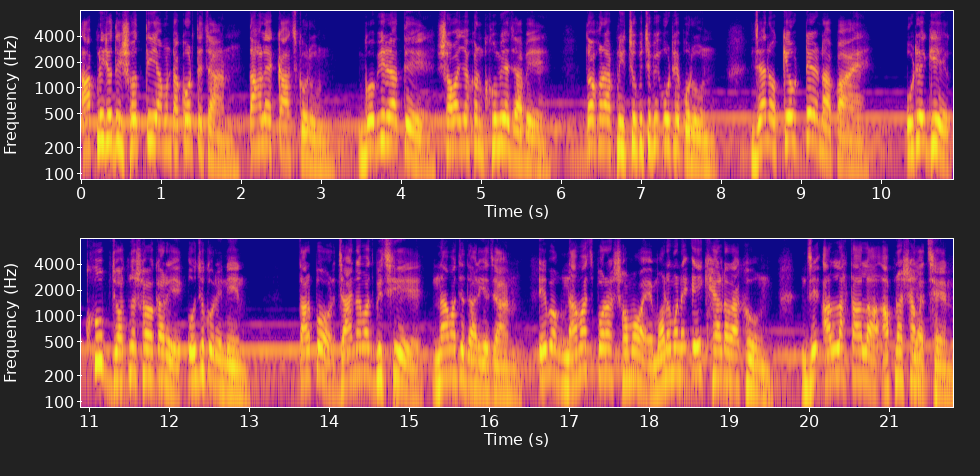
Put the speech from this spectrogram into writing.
আপনি যদি সত্যি এমনটা করতে চান, তাহলে এক কাজ করুন। গভীর রাতে সবাই যখন ঘুমিয়ে যাবে, তখন আপনি চুপি চুপি উঠে পড়ুন, যেন কেউ টের না পায়। উঠে গিয়ে খুব যত্ন সহকারে অজু করে নিন। তারপর জায়নামাজ বিছিয়ে নামাজে দাঁড়িয়ে যান এবং নামাজ পড়ার সময় মনে মনে এই খেয়ালটা রাখুন যে আল্লাহ তাআলা আপনার সামনে আছেন।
